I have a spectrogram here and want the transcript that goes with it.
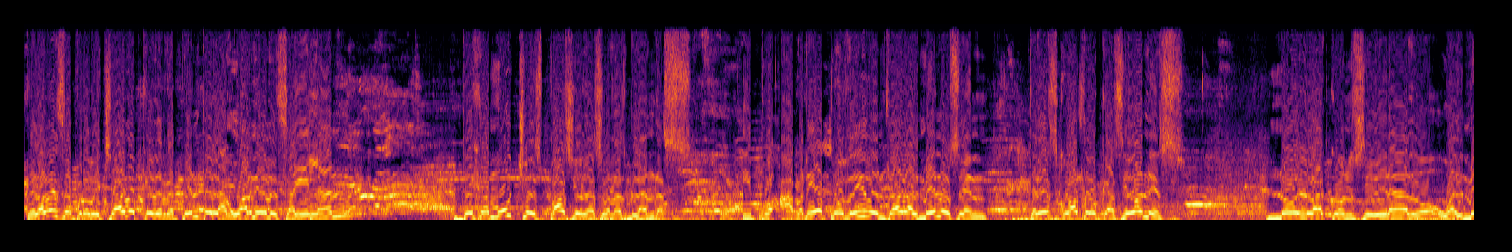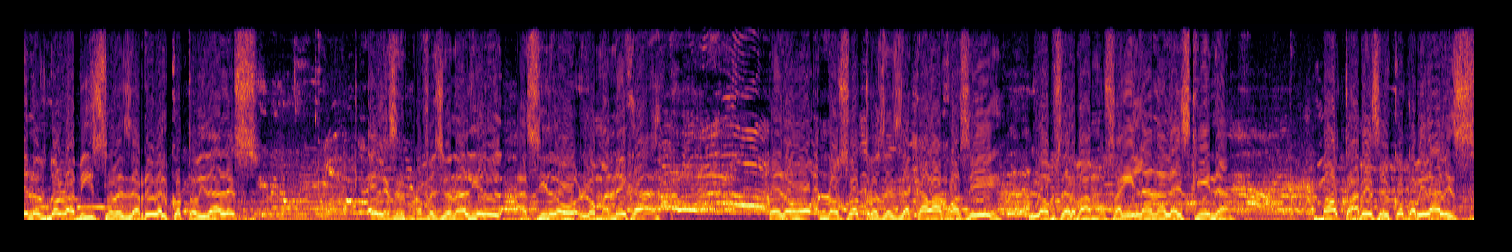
Pero ha desaprovechado que de repente la guardia de Zaguilán deja mucho espacio en las zonas blandas y habría podido entrar al menos en 3, 4 ocasiones. No lo ha considerado o al menos no lo ha visto desde arriba el Coto Vidales. Él es el profesional y él así lo, lo maneja. Pero nosotros desde acá abajo así lo observamos. Aguilán a la esquina. Va otra vez el Coto Vidales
